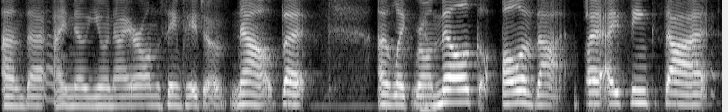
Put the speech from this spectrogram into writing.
um, that i know you and i are on the same page of now but uh, like raw yeah. milk all of that but i think that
